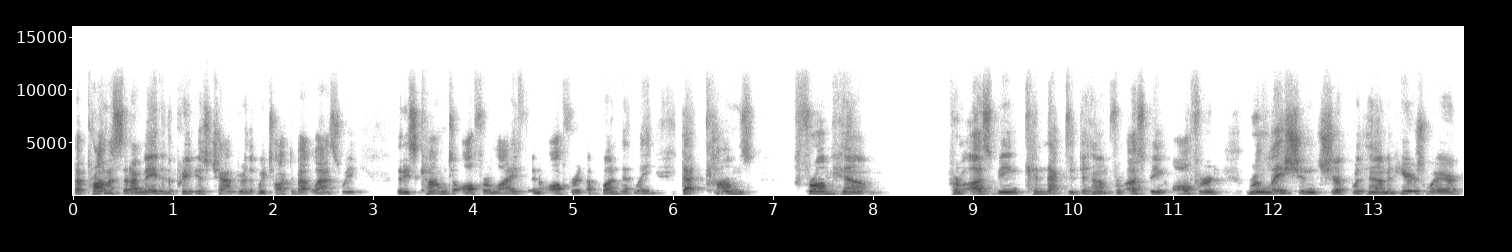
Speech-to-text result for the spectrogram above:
That promise that I made in the previous chapter that we talked about last week, that he's come to offer life and offer it abundantly, that comes from him from us being connected to him, from us being offered relationship with him. And here's where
